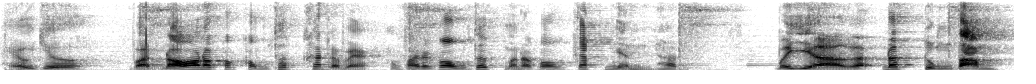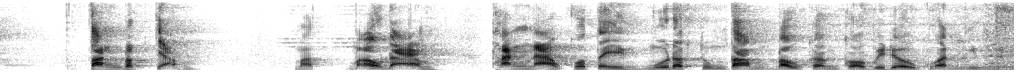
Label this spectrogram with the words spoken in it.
Hiểu chưa? Và đó nó có công thức hết rồi bạn. Không phải nó có công thức mà nó có cách nhìn hết. Bây giờ đất trung tâm tăng rất chậm. Mà bảo đảm thằng nào có tiền mua đất trung tâm đâu cần coi video của anh Duy Nguyễn.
